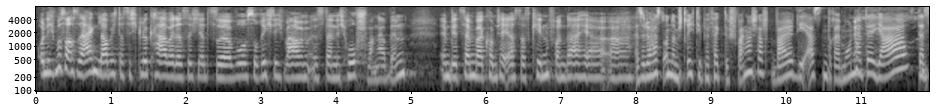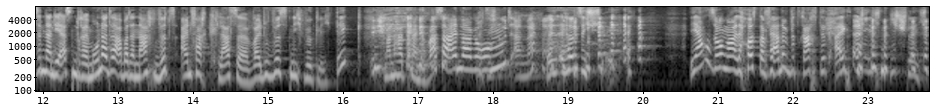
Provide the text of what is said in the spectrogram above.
Und ich muss auch sagen, glaube ich, dass ich Glück habe, dass ich jetzt, äh, wo es so richtig warm ist, dann nicht hochschwanger bin. Im Dezember kommt ja erst das Kind, von daher. Also du hast unterm Strich die perfekte Schwangerschaft, weil die ersten drei Monate, ja, das sind dann die ersten drei Monate, aber danach wird's einfach klasse, weil du wirst nicht wirklich dick, man hat keine Äh, Wassereinlagerung. hört sich gut an, ne? Es hört sich, ja, so mal aus der Ferne betrachtet, eigentlich nicht schlecht.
